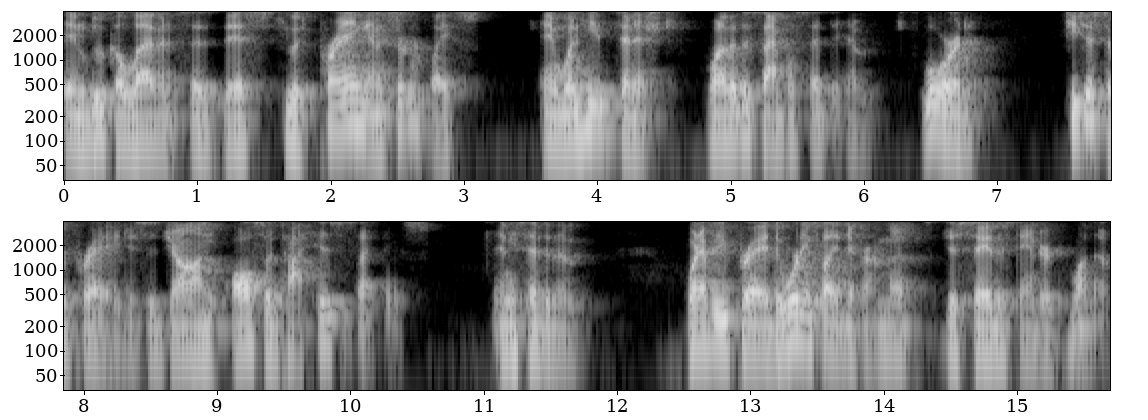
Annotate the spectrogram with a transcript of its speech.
in Luke 11, it says this: He was praying in a certain place, and when he had finished, one of the disciples said to him, "Lord, teach us to pray, just as John also taught his disciples." And he said to them, "Whenever you pray, the wording is slightly different. I'm going to just say the standard one though.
